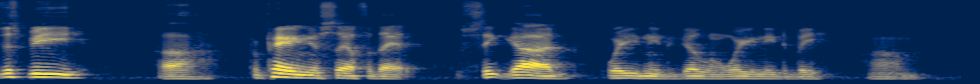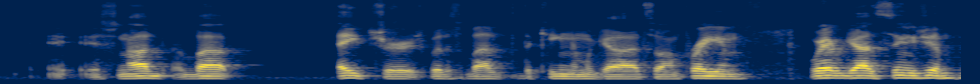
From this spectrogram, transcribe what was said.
just be uh, preparing yourself for that. Seek God where you need to go and where you need to be. Um, it's not about a church, but it's about the kingdom of God. So I'm praying wherever God sends you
